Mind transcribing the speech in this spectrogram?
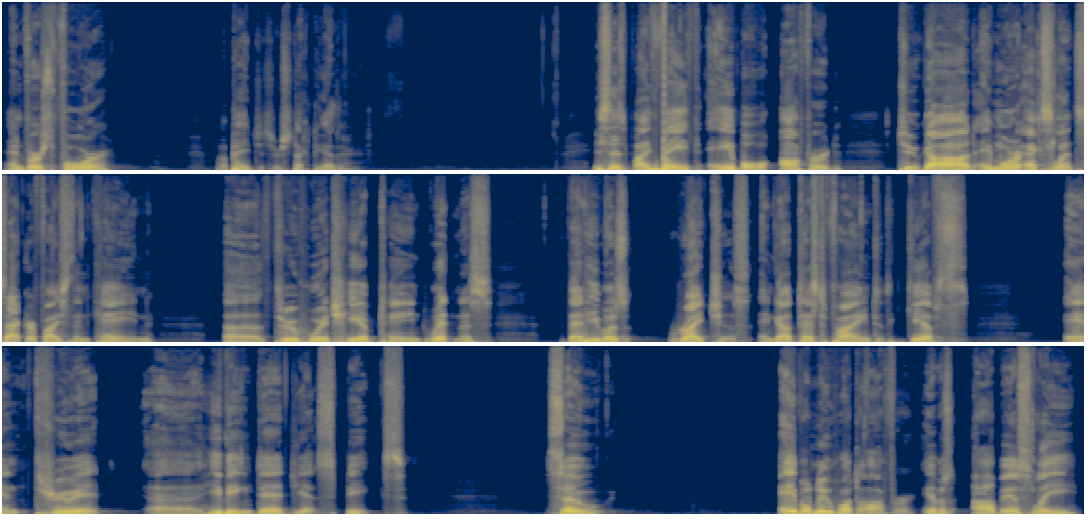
and verse 4. My pages are stuck together. It says, By faith, Abel offered to God a more excellent sacrifice than Cain, uh, through which he obtained witness that he was righteous, and God testifying to the gifts, and through it, uh, he being dead yet speaks. So Abel knew what to offer. It was obviously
